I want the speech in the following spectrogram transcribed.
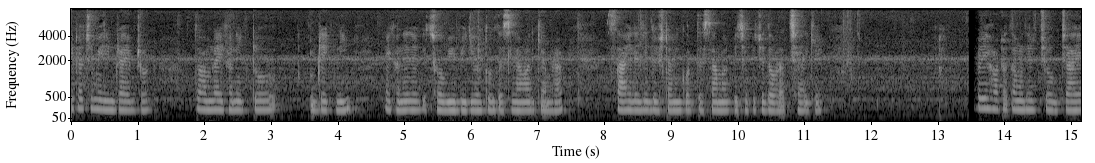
এটা হচ্ছে মেরিন ড্রাইভ রোড। তো আমরা এখানে একটু ব্রেক নিই। এখানে ছবি, ভিডিও তুলতেছিলাম আর কি আমরা। সাহিলে যে দুষ্টামি করতেছে, আমার পিছু পিছু দৌড়াচ্ছে আর কি। তারপরে হঠাৎ আমাদের চোখ যায়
